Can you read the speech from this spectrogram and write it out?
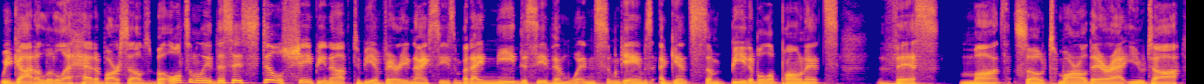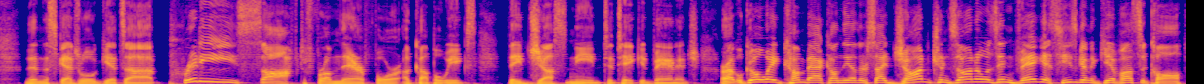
we got a little ahead of ourselves. But ultimately, this is still shaping up to be a very nice season. But I need to see them win some games against some beatable opponents this month. So tomorrow they're at Utah. Then the schedule gets uh, pretty soft from there for a couple weeks. They just need to take advantage. All right, we'll go away, come back on the other side. John Canzano is in Vegas. He's going to give us a call,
